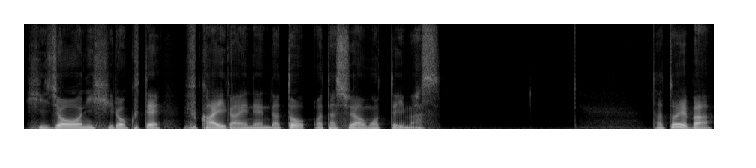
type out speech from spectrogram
非常に広くて深い概念だと私は思っています。例えば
